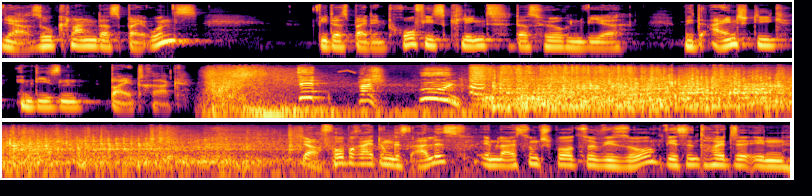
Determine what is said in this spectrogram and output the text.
Ja, so klang das bei uns. Wie das bei den Profis klingt, das hören wir mit Einstieg in diesen Beitrag. Ja, Vorbereitung ist alles, im Leistungssport sowieso. Wir sind heute in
